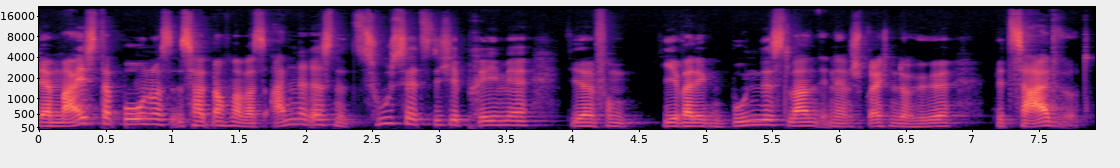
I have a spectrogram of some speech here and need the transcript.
Der Meisterbonus ist halt nochmal was anderes, eine zusätzliche Prämie, die dann vom jeweiligen Bundesland in entsprechender Höhe bezahlt wird.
